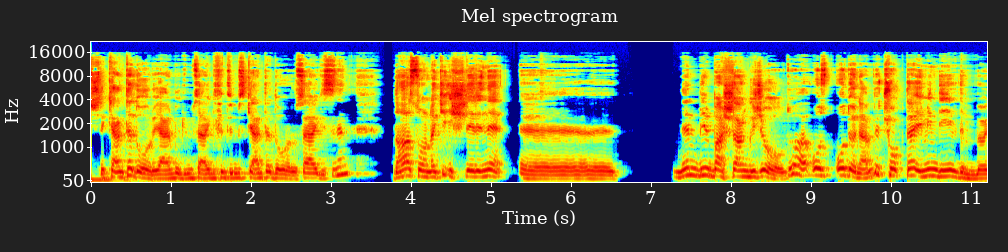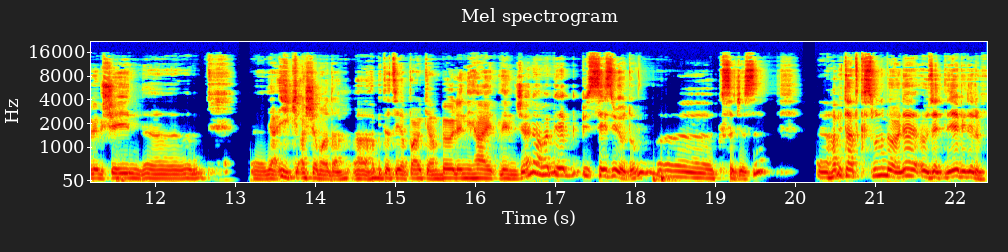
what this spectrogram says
işte kente doğru yani bugün sergilediğimiz kente doğru sergisinin daha sonraki işlerini e, bir başlangıcı oldu. O, o dönemde çok da emin değildim böyle bir şeyin e, yani ilk aşamada e, habitatı yaparken böyle nihayetleneceğini ama bir, bir seziyordum e, kısacası. E, habitat kısmını böyle özetleyebilirim.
